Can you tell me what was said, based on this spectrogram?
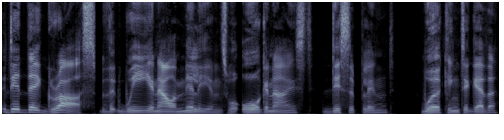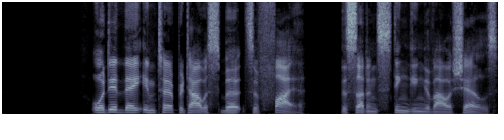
Did they grasp that we in our millions were organized, disciplined, working together? Or did they interpret our spurts of fire, the sudden stinging of our shells,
